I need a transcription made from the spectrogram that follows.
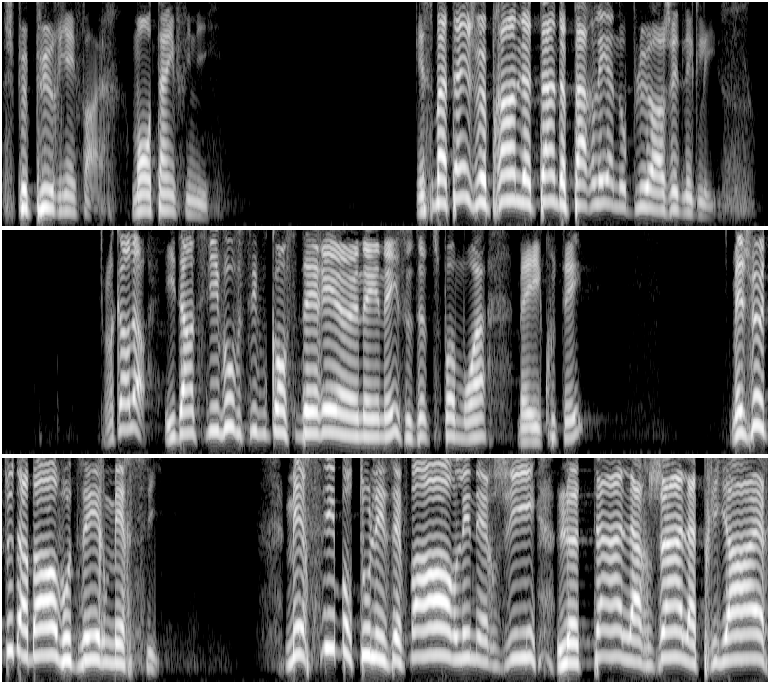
je ne peux plus rien faire. Mon temps est fini. Et ce matin, je veux prendre le temps de parler à nos plus âgés de l'Église. Encore là, identifiez-vous si vous considérez un aîné, si vous dites pas moi, bien écoutez. Mais je veux tout d'abord vous dire merci. Merci pour tous les efforts, l'énergie, le temps, l'argent, la prière,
